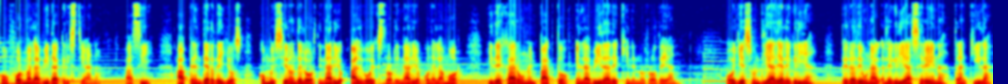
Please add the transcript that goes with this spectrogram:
conforme a la vida cristiana. Así, aprender de ellos como hicieron de lo ordinario algo extraordinario con el amor y dejar un impacto en la vida de quienes nos rodean. Hoy es un día de alegría, pero de una alegría serena, tranquila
